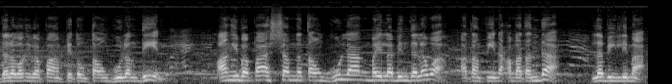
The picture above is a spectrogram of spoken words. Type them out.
Dalawang iba pa ang pitong taong gulang din. Ang iba pa, siyam na taong gulang, may labindalawa at ang pinakamatanda, labing lima.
